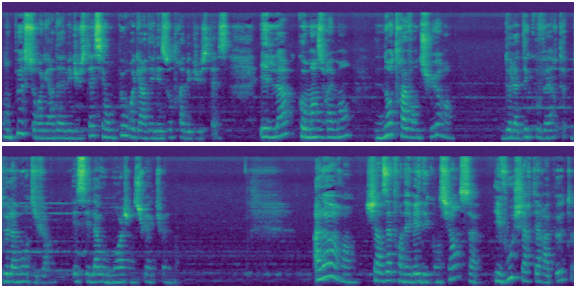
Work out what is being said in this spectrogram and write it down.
on peut se regarder avec justesse et on peut regarder les autres avec justesse. Et là commence vraiment notre aventure de la découverte de l'amour divin. Et c'est là où moi j'en suis actuellement. Alors, chers êtres en éveil des consciences, et vous, chers thérapeutes,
